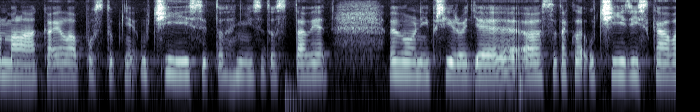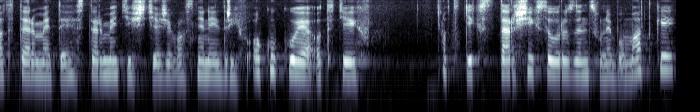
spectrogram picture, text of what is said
malá Kajla postupně učí si to hnízdo stavět. Ve volné přírodě eh, se takhle učí získávat termity z termitiště, že vlastně nejdřív okukuje od těch od těch starších sourozenců nebo matky,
